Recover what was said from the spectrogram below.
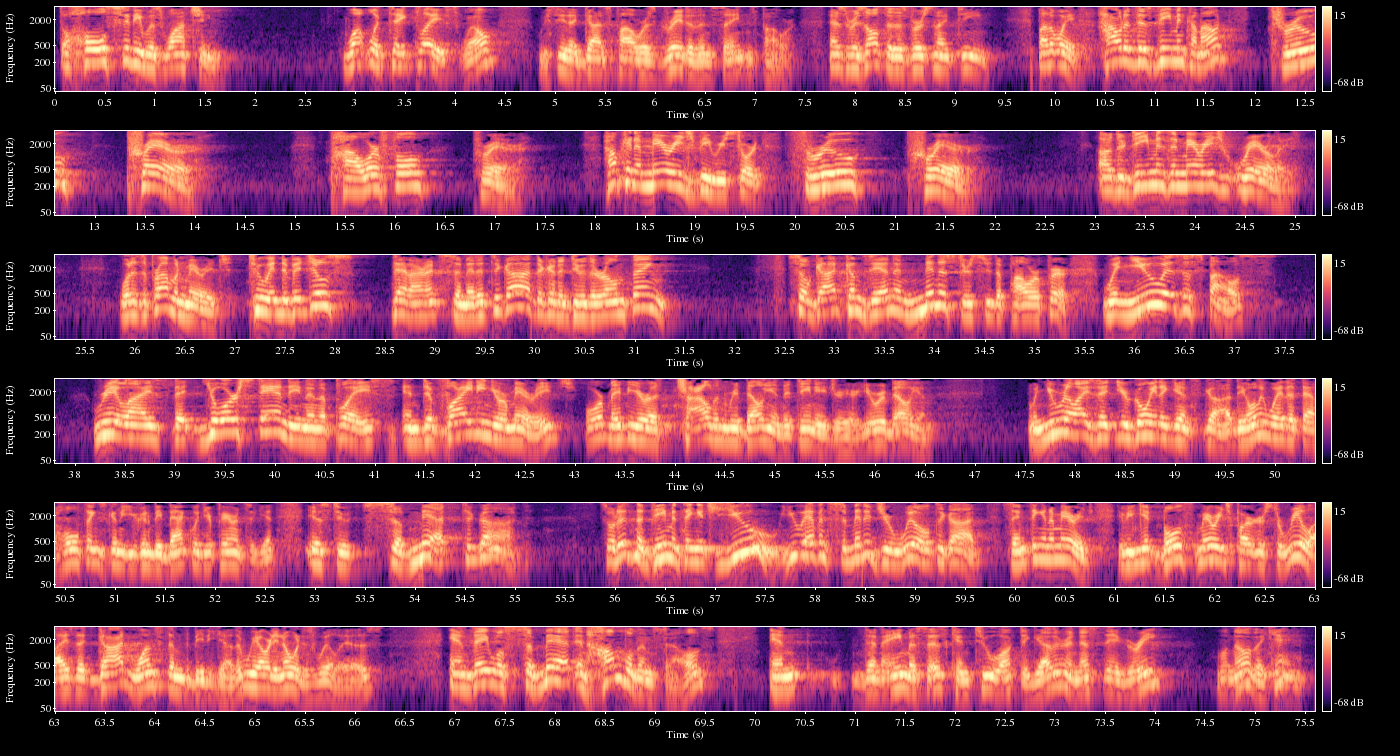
The whole city was watching. What would take place? Well, we see that God's power is greater than Satan's power. As a result of this, verse 19. By the way, how did this demon come out? Through prayer. Powerful prayer. How can a marriage be restored? Through prayer. Are there demons in marriage? Rarely. What is the problem in marriage? Two individuals that aren't submitted to God. They're going to do their own thing. So God comes in and ministers through the power of prayer. When you as a spouse realize that you're standing in a place and dividing your marriage, or maybe you're a child in rebellion, a teenager here, you're rebellion. When you realize that you're going against God, the only way that that whole thing's going to, you're going to be back with your parents again, is to submit to God. So it isn't a demon thing, it's you. You haven't submitted your will to God. Same thing in a marriage. If you can get both marriage partners to realize that God wants them to be together, we already know what His will is, and they will submit and humble themselves, and then Amos says, can two walk together unless they agree? Well, no, they can't.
